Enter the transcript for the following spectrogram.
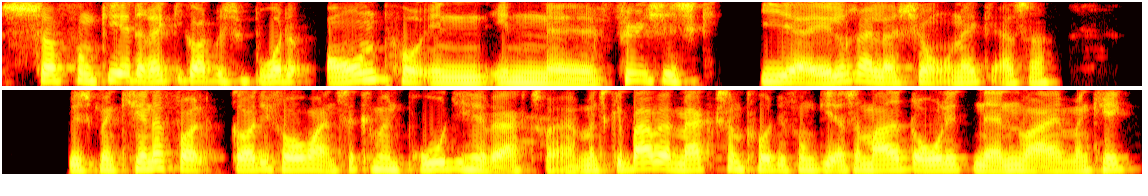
så fungerer det rigtig godt, hvis vi bruger det ovenpå en, en øh, fysisk IRL-relation. Ikke? Altså, hvis man kender folk godt i forvejen, så kan man bruge de her værktøjer. Man skal bare være opmærksom på, at det fungerer så meget dårligt den anden vej. Man kan ikke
